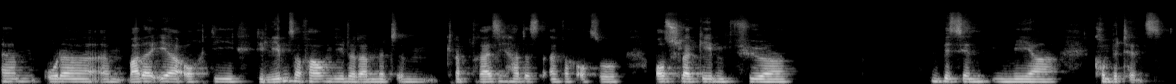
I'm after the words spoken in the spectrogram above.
Ähm, oder ähm, war da eher auch die, die Lebenserfahrung, die du dann mit ähm, knapp 30 hattest, einfach auch so ausschlaggebend für ein bisschen mehr Kompetenz?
